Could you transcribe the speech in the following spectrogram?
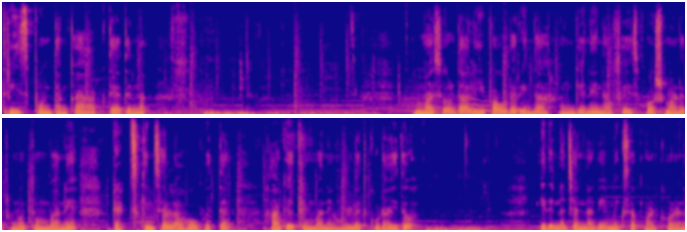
ತ್ರೀ ಸ್ಪೂನ್ ತನಕ ಹಾಕಿದೆ ಅದನ್ನು. ಮಸೂರ್ ದಾಲ್ ಈ ಪೌಡರಿಂದ ಹಾಗೇ ನಾವು ಫೇಸ್ ವಾಶ್ ಮಾಡಿದ್ರೂ ತುಂಬಾ ಡೆಡ್ ಸ್ಕಿನ್ಸ್ ಎಲ್ಲ ಹೋಗುತ್ತೆ. ಹಾಗೆ ತುಂಬಾ ಒಳ್ಳೇದು ಕೂಡ ಇದು. ಇದನ್ನು ಚೆನ್ನಾಗಿ ಮಿಕ್ಸಪ್ ಮಾಡ್ಕೊಳ್ಳೋಣ.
